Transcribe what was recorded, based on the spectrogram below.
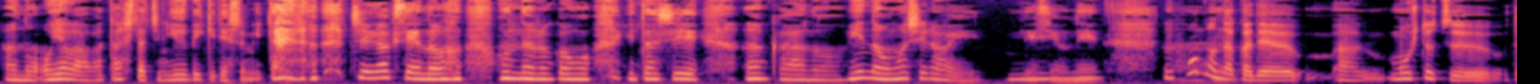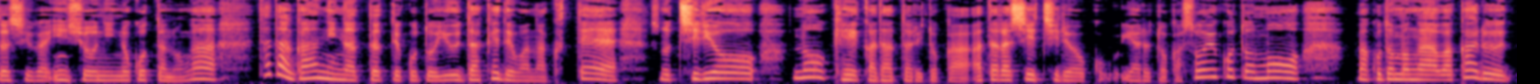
あの、親は私たちに言うべきですみたいな中学生の女の子もいたし、なんかあの、みんな面白いですよね。本の中であもう一つ私が印象に残ったのが、ただ癌になったってことを言うだけではなくて、その治療の経過だったりとか、新しい治療をやるとか、そういうことも、まあ、子供がわかる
